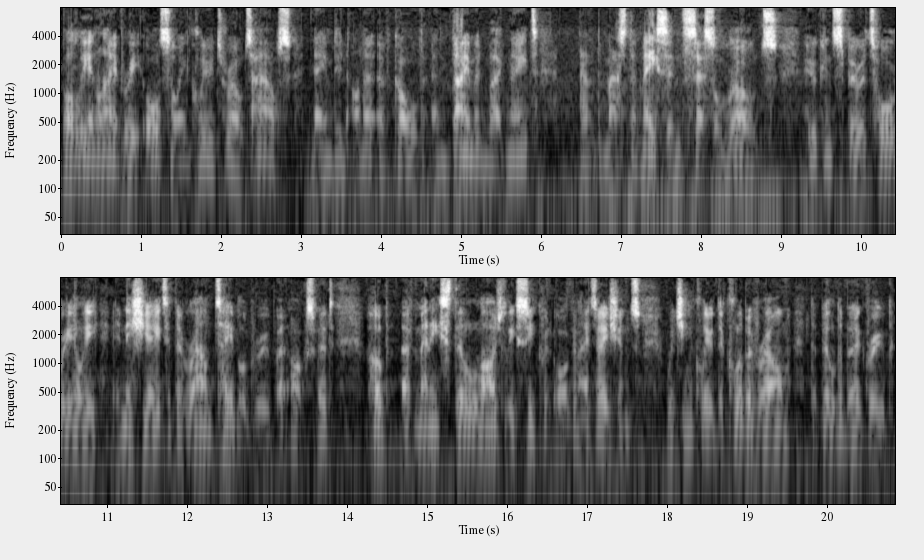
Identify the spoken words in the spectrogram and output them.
Bodleian Library also includes Rhodes House, named in honour of gold and diamond magnate and Master Mason Cecil Rhodes, who conspiratorially initiated the Round Table Group at Oxford, hub of many still largely secret organisations, which include the Club of Rome, the Bilderberg Group,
